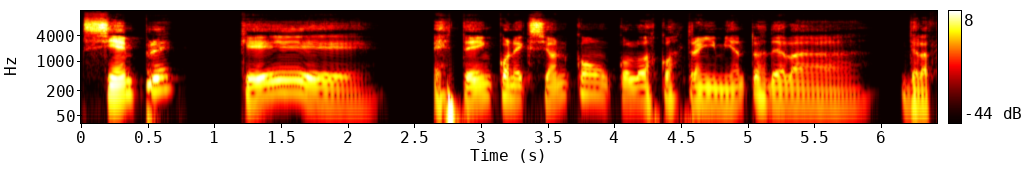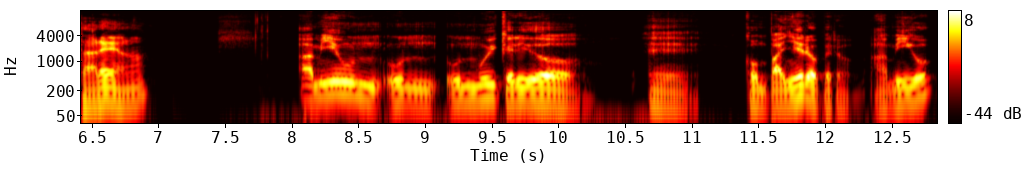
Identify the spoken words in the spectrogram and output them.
siempre que esté en conexión con, con los constreñimientos de la, de la, tarea, ¿no? A mí un, un, muy querido eh, compañero, pero amigo,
